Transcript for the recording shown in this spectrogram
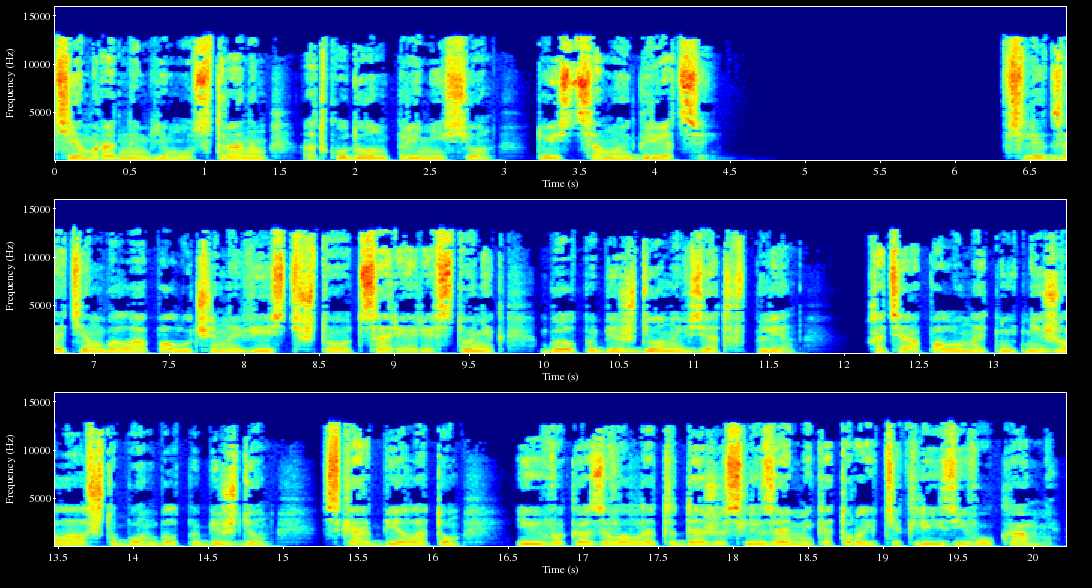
тем родным ему странам, откуда он принесен, то есть самой Греции. Вслед за тем была получена весть, что царь Арестоник был побежден и взят в плен, хотя Аполлон отнюдь не желал, чтобы он был побежден, скорбел о том и выказывал это даже слезами, которые текли из его камня.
